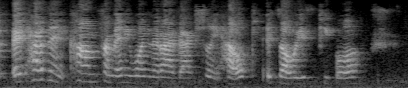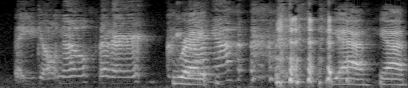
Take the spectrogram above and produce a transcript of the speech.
it, it hasn't come from anyone that I've actually helped. It's always people that you don't know that are creeping Right. yeah yeah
